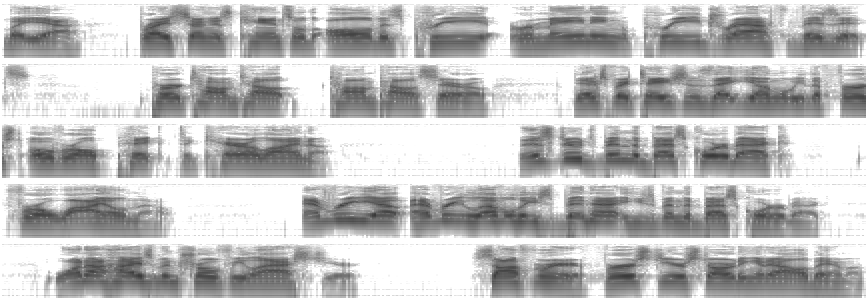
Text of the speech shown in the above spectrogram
But yeah, Bryce Young has canceled all of his pre remaining pre-draft visits per Tom Tal- Tom Pelissero. The expectation is that Young will be the first overall pick to Carolina. This dude's been the best quarterback for a while now. Every uh, every level he's been at, he's been the best quarterback. Won a Heisman Trophy last year. Sophomore year, first year starting at Alabama.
